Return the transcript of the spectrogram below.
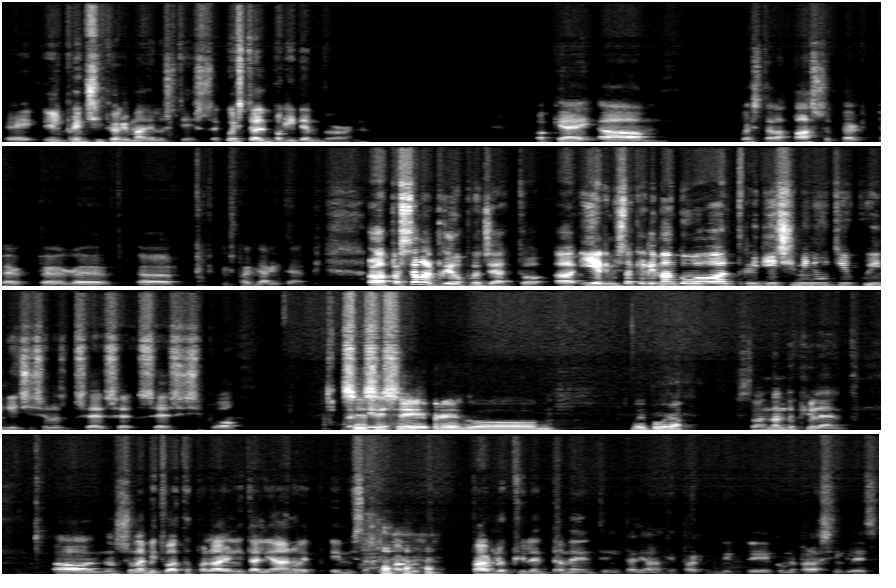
Eh, il principio rimane lo stesso e questo è il breed and burn. Ok? Um, questa la passo per, per, per uh, risparmiare i tempi. Allora, passiamo al primo progetto. Uh, Ieri mi sa che rimangono altri 10 minuti o 15, se, se, se, se, si può. Perché sì, sì, sì, prego. Voi pure. Sto andando più lento. Uh, non sono abituato a parlare in italiano e, e mi sa che parlo, parlo, più lentamente in italiano che par- eh, come parlassi in inglese.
